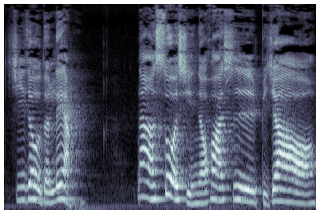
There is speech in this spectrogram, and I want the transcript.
肌肉的量。那塑形的话是比较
